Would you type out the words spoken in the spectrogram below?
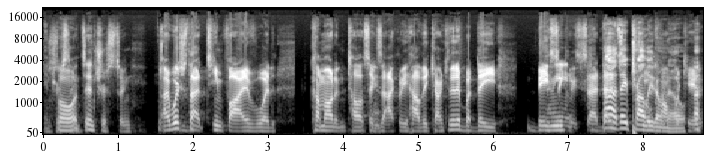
Interesting. So it's interesting. I wish mm-hmm. that Team Five would come out and tell us Yeah. exactly how they calculated, but they basically mean- said that they probably too don't know.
